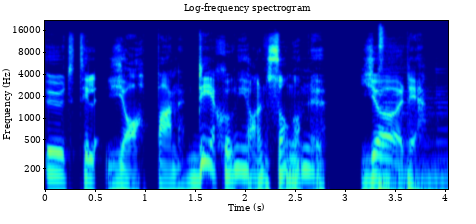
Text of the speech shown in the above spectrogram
ut till Japan. Det sjunger jag en sång om nu. Gör det.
